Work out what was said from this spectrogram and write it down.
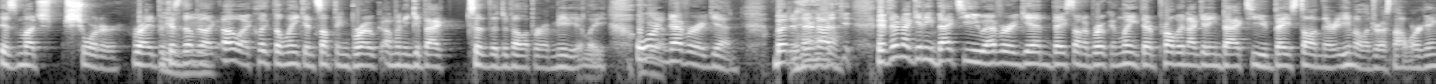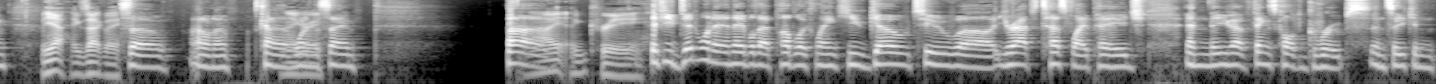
is much shorter, right? Because they'll be Mm-hmm. like, "Oh, I clicked the link and something broke. I'm going to get back to the developer immediately, or Yep. never again." But if they're not if they're not getting back to you ever again based on a broken link, they're probably not getting back to you based on their email address not working. Yeah, exactly. So I don't know. It's kind of one and the same. Uh, I agree. if you did want to enable that public link, you go to uh, your app's test flight page, and then you have things called groups, and so you can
